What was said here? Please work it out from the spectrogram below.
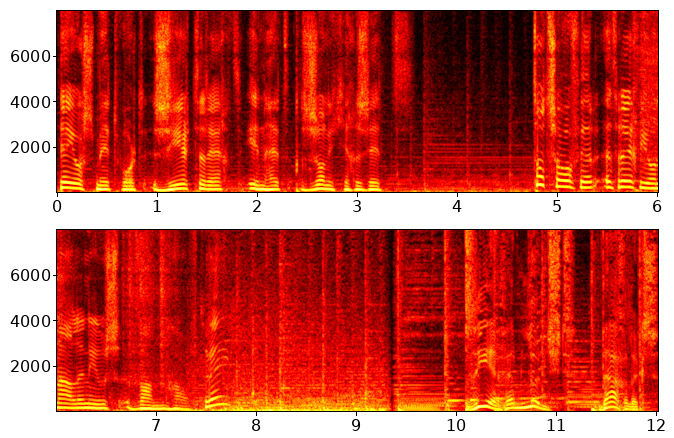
Theo Smit wordt zeer terecht in het zonnetje gezet. Tot zover het regionale nieuws van half twee. ZFM luncht. Dagelijks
